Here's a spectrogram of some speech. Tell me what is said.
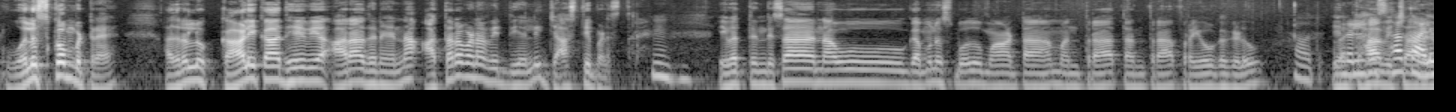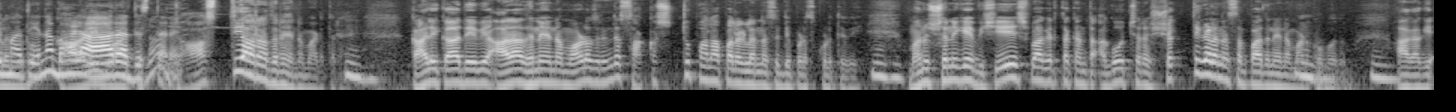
ಒಲಿಸ್ಕೊಂಡ್ಬಿಟ್ರೆ ಅದರಲ್ಲೂ ಕಾಳಿಕಾದೇವಿಯ ಆರಾಧನೆಯನ್ನ ಅಥರ್ವಣ ವಿದ್ಯೆಯಲ್ಲಿ ಜಾಸ್ತಿ ಬಳಸ್ತಾರೆ. ಇವತ್ತಿನ ದಿವಸ ನಾವು ಗಮನಿಸ್ಬೋದು ಮಾಟ ಮಂತ್ರ ತಂತ್ರ ಪ್ರಯೋಗಗಳು ಜಾಸ್ತಿ ಆರಾಧನೆಯನ್ನು ಮಾಡ್ತಾರೆ. ಕಾಳಿಕಾದೇವಿ ಆರಾಧನೆಯನ್ನ ಮಾಡೋದ್ರಿಂದ ಸಾಕಷ್ಟು ಫಲಾಫಲಗಳನ್ನು ಸಿದ್ಧಪಡಿಸ್ಕೊಳ್ತೀವಿ ಮನುಷ್ಯನಿಗೆ ವಿಶೇಷವಾಗಿರ್ತಕ್ಕಂಥ ಅಗೋಚರ ಶಕ್ತಿಗಳನ್ನ ಸಂಪಾದನೆಯನ್ನು ಮಾಡ್ಕೋಬಹುದು ಹಾಗಾಗಿ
